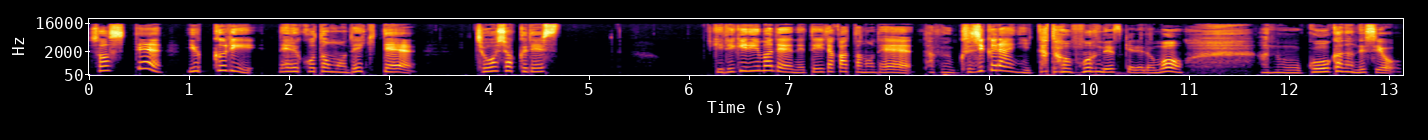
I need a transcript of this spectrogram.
そして、ゆっくり寝ることもできて、朝食です。ギリギリまで寝ていたかったので、多分9時くらいに行ったと思うんですけれども、あの、豪華なんですよ。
